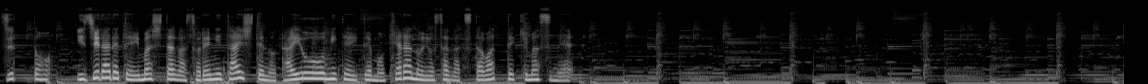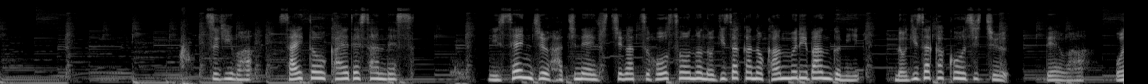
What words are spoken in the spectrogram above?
ずっといじられていましたがそれに対しての対応を見ていてもキャラの良さが伝わってきますね。次は斉藤楓さんです。2018年7月放送の乃木坂の冠番組「乃木坂工事中」では同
